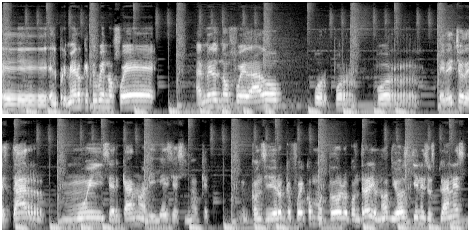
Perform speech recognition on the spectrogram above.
eh, el primero que tuve no fue, al menos no fue dado por, por, por el hecho de estar muy cercano a la iglesia, sino que considero que fue como todo lo contrario, ¿no? Dios tiene sus planes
